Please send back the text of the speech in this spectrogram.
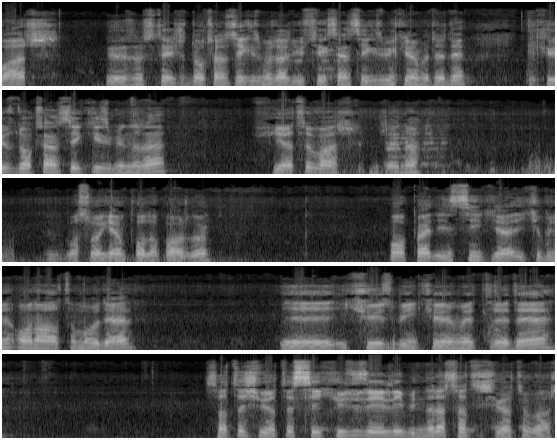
var. Görüyorsunuz Station 98 model 188 bin kilometrede 298 bin lira fiyatı var. Renault Volkswagen Polo pardon. Opel Insignia 2016 model Ee, 200 bin kilometrede satış fiyatı 850 bin lira satış fiyatı var.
